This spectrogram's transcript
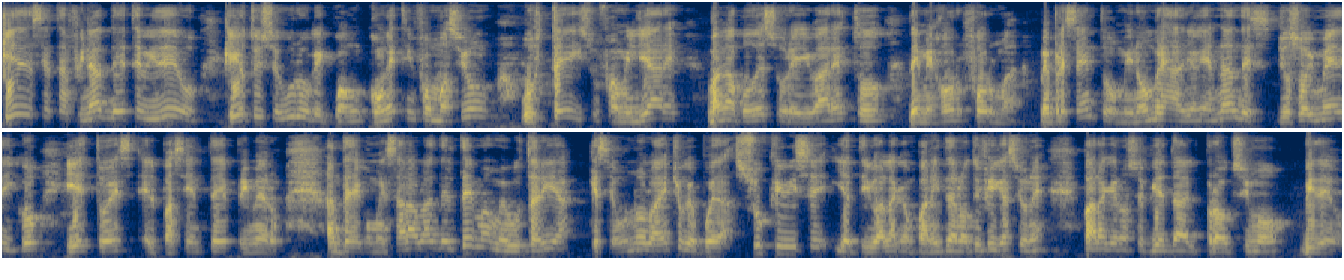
Quédese hasta el final de este video, que yo estoy seguro que con, esta información usted y sus familiares van a poder sobrellevar esto de mejor forma. Me presento, mi nombre es Adrián Hernández, yo soy médico y esto es El Paciente Primero. Antes de comenzar a hablar del tema, me gustaría que si aún no lo ha hecho, que pueda suscribirse y activar la campanita de notificaciones para que no se pierda el próximo video.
